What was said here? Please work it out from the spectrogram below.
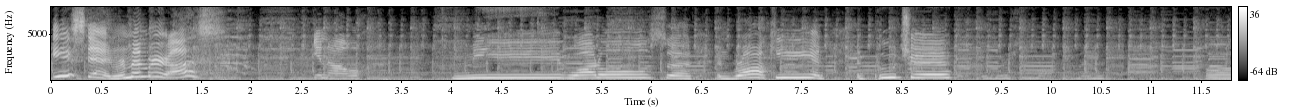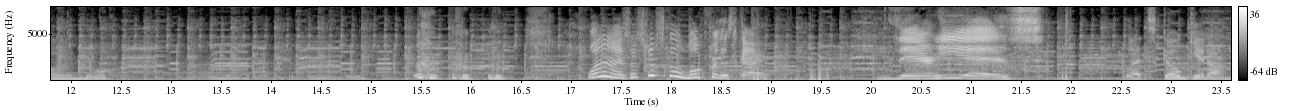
Easton, remember us? You know, Me, Waddles, uh, and Rocky, and, and Poochik. Uh, no. well, anyways, let's just go look for this guy. There he is. Let's go get him.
